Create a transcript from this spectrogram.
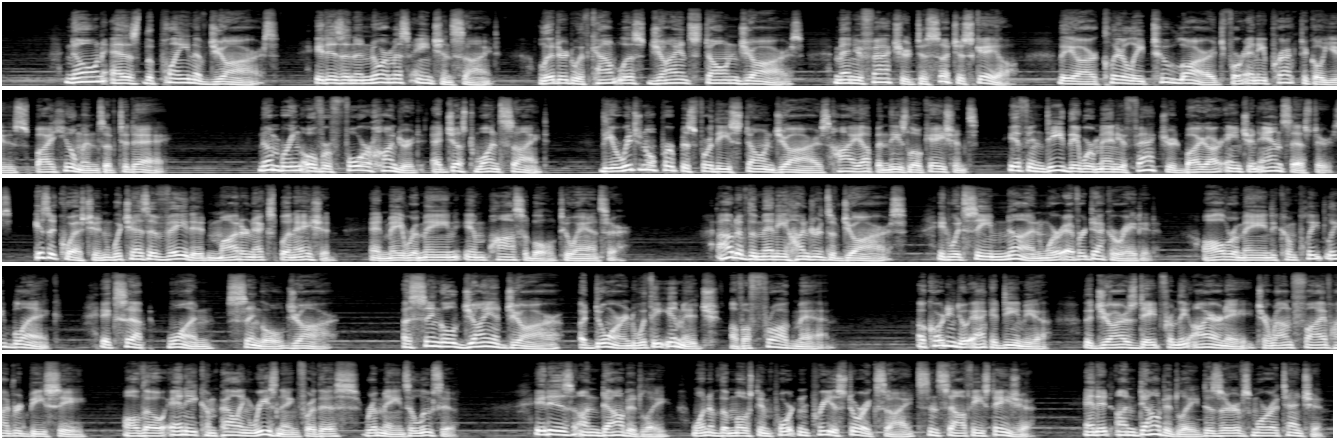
Known as the Plain of Jars, it is an enormous ancient site, littered with countless giant stone jars, manufactured to such a scale they are clearly too large for any practical use by humans of today. Numbering over 400 at just one site, the original purpose for these stone jars high up in these locations, if indeed they were manufactured by our ancient ancestors, is a question which has evaded modern explanation and may remain impossible to answer. Out of the many hundreds of jars, it would seem none were ever decorated. All remained completely blank, except one single jar. A single giant jar adorned with the image of a frogman. According to academia, the jars date from the Iron Age around 500 BC, although any compelling reasoning for this remains elusive. It is undoubtedly one of the most important prehistoric sites in Southeast Asia, and it undoubtedly deserves more attention.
